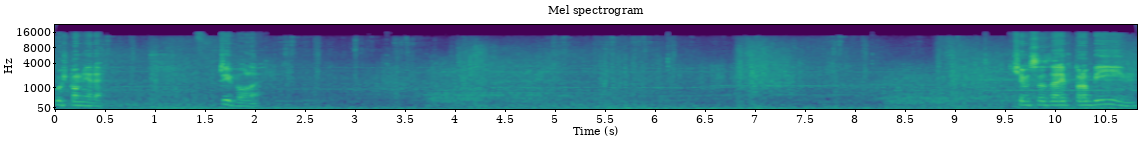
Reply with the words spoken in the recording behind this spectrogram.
Už po mně jde. Ty vole. Čím se tady probíjím?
